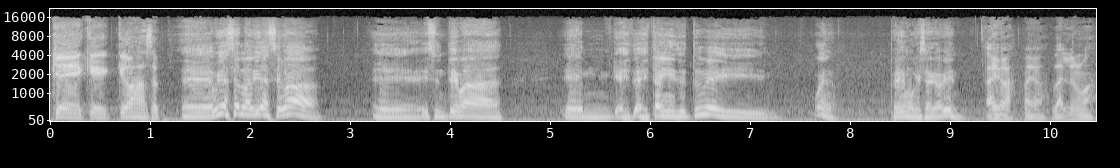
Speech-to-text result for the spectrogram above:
¿Qué, qué, ¿Qué vas a hacer? Eh, voy a hacer La vida se va. Eh, es un tema eh, que está- está en YouTube y bueno, esperemos que salga bien. Ahí va, ahí va, dale nomás.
